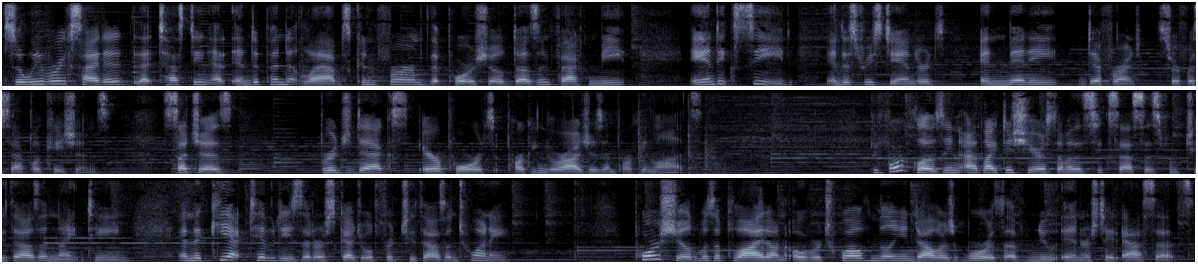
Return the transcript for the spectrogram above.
So we were excited that testing at independent labs confirmed that Pore Shield does in fact meet and exceed industry standards in many different surface applications, such as bridge decks, airports, parking garages, and parking lots. Before closing, I'd like to share some of the successes from 2019 and the key activities that are scheduled for 2020. Pore Shield was applied on over $12 million worth of new interstate assets,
